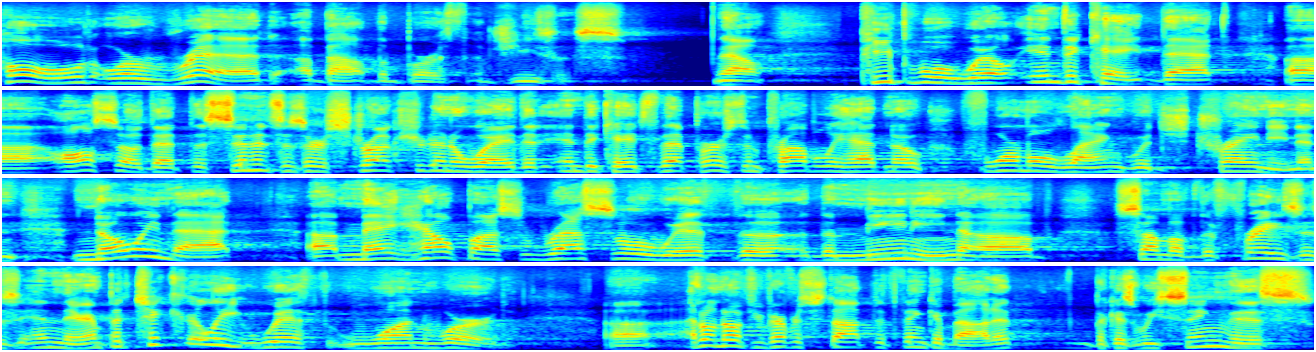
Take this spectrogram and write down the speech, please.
told or read about the birth of Jesus. Now, people will indicate that uh, also that the sentences are structured in a way that indicates that person probably had no formal language training. And knowing that uh, may help us wrestle with the, the meaning of some of the phrases in there, and particularly with one word. Uh, I don't know if you've ever stopped to think about it, because we sing this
